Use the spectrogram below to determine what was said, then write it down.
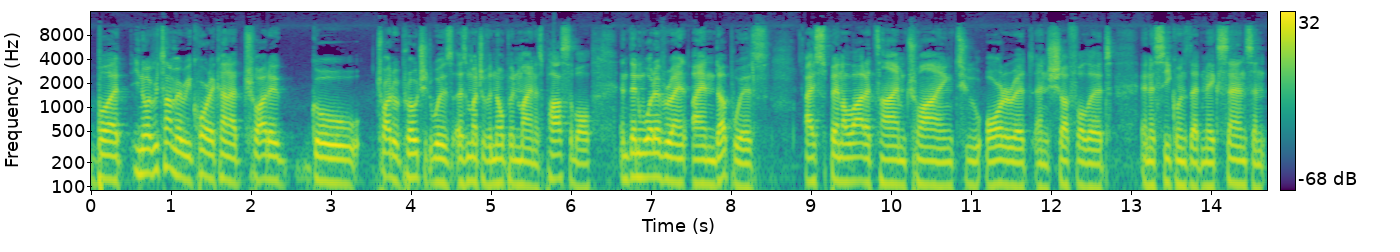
But you know every time i record i kind of try to go try to approach it with as much of an open mind as possible. And then whatever i, I end up with I spend a lot of time trying to order it and shuffle it in a sequence that makes sense and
